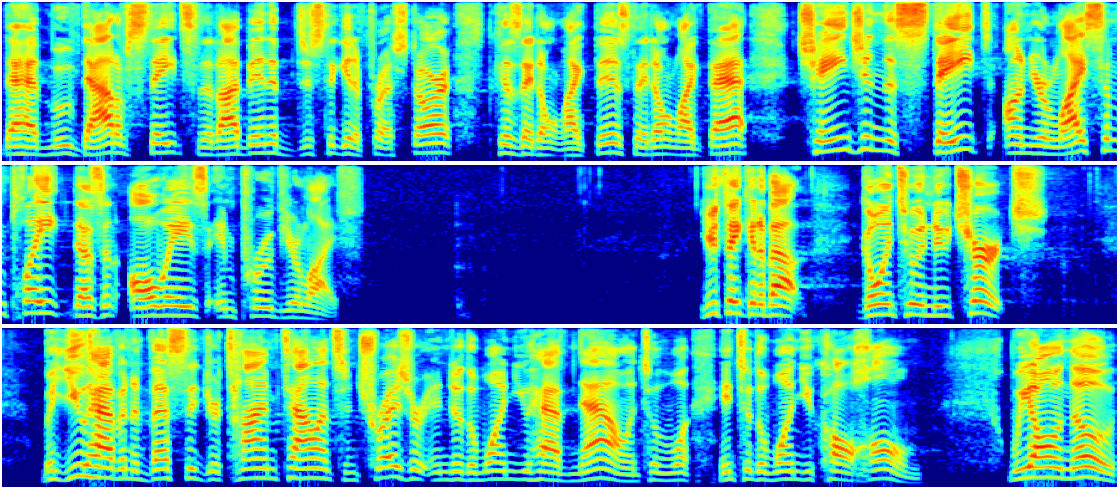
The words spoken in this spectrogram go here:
that have moved out of states that I've been in just to get a fresh start because they don't like this, they don't like that. Changing the state on your license plate doesn't always improve your life. You're thinking about going to a new church, but you haven't invested your time, talents, and treasure into the one you have now, into the one, into the one you call home. We all know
